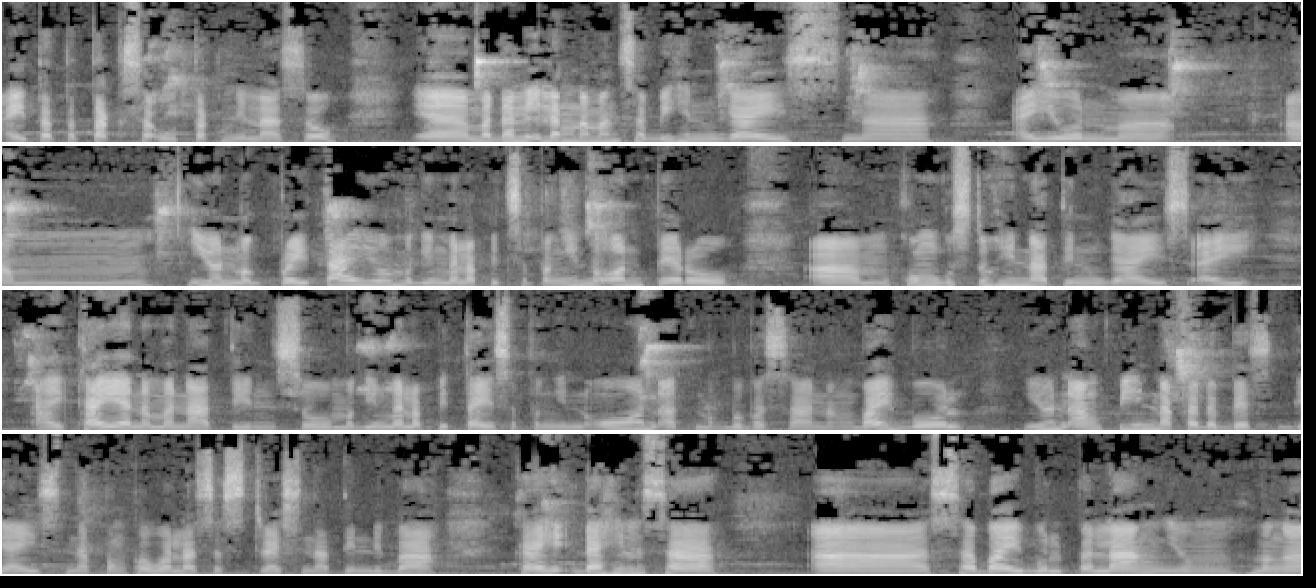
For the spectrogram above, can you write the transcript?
ay tatatak sa utak nila. So, uh, madali lang naman sabihin guys na ayun ma um, yun magpray tayo, maging malapit sa Panginoon pero um, kung gustuhin natin guys ay ay kaya naman natin. So, maging malapit tayo sa Panginoon at magbabasa ng Bible. Yun ang pinaka the best guys na pangpawala sa stress natin, 'di ba? Dahil sa uh, sa Bible pa lang yung mga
